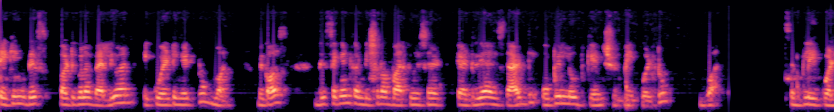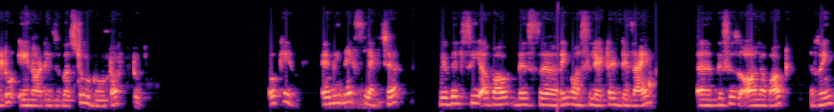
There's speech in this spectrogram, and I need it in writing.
taking this particular value and equating it to 1 because the second condition of Barkhausen criteria is that the open loop gain should be equal to 1 simply equal to a naught is equals to root of 2 okay in the next lecture we will see about this uh, ring oscillator design. Uh, this is all about ring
